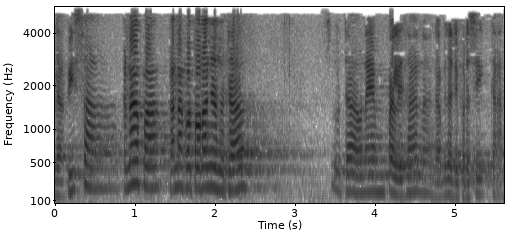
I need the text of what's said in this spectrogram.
Enggak bisa. Kenapa? Karena kotorannya sudah sudah nempel di sana, enggak bisa dibersihkan.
